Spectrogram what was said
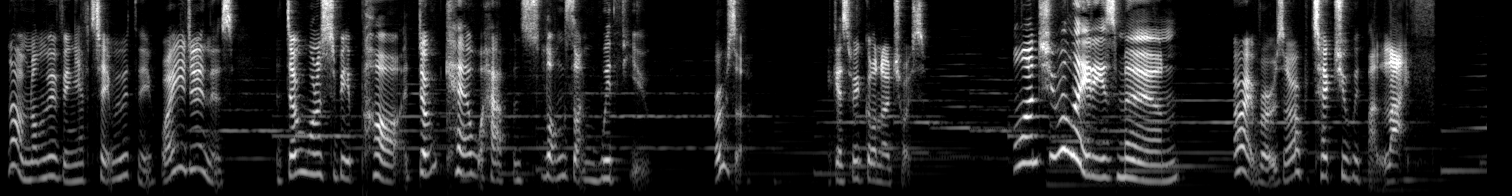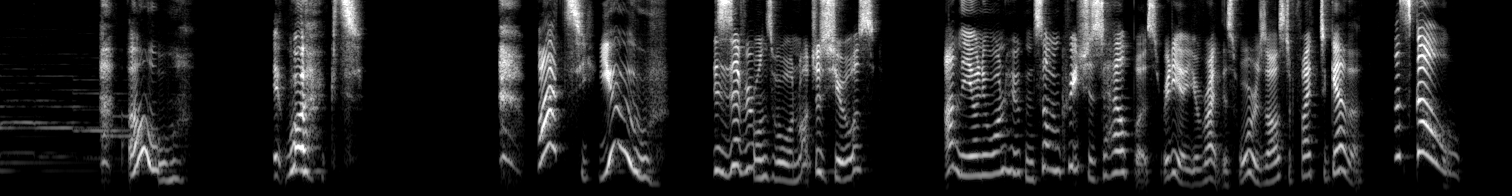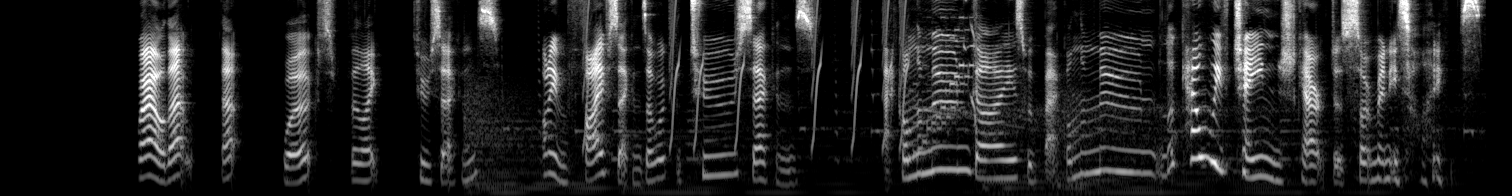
No, I'm not moving. You have to take me with me. Why are you doing this? I don't want us to be apart. I don't care what happens as long as I'm with you. Rosa. I guess we've got no choice. Aren't you a ladies' man? Alright, Rosa, I'll protect you with my life. Oh! It worked! What? You! This is everyone's war, not just yours. I'm the only one who can summon creatures to help us. Rydia, you're right, this war is ours to fight together. Let's go! Wow, that that worked for like two seconds. Not even five seconds, I worked for two seconds. Back on the moon, guys. We're back on the moon. Look how we've changed characters so many times.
